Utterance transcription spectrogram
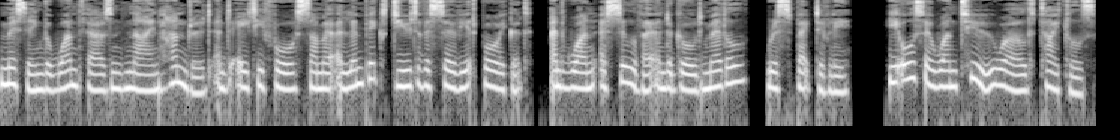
missing the 1984 Summer Olympics due to the Soviet boycott, and won a silver and a gold medal, respectively. He also won two world titles,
